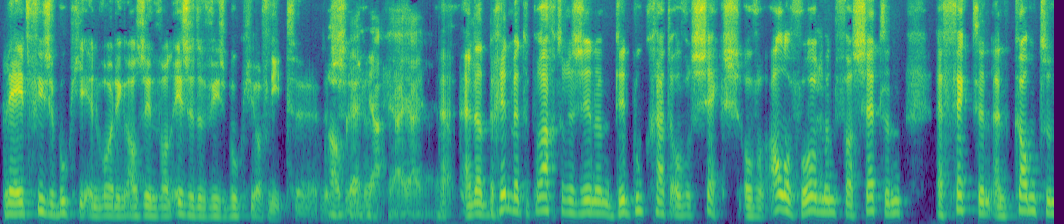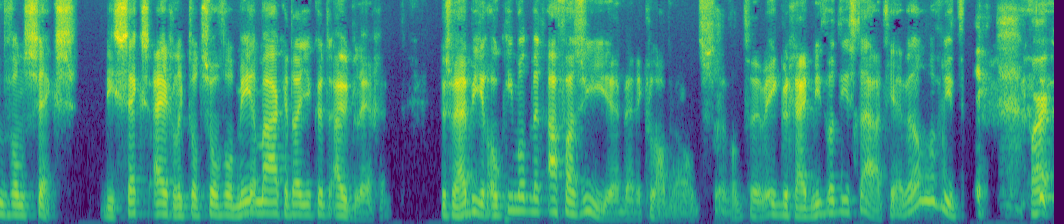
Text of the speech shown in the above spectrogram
Nee, het vieze boekje in wording als in van is het een vies boekje of niet. Uh, dus, Oké, okay, uh, ja, ja, ja, ja. En dat begint met de prachtige zinnen. Dit boek gaat over seks. Over alle vormen, facetten, effecten en kanten van seks. Die seks eigenlijk tot zoveel meer maken dan je kunt uitleggen. Dus we hebben hier ook iemand met afasie bij de klant, Hans. Want uh, ik begrijp niet wat hier staat. Jij wel of niet? Maar,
